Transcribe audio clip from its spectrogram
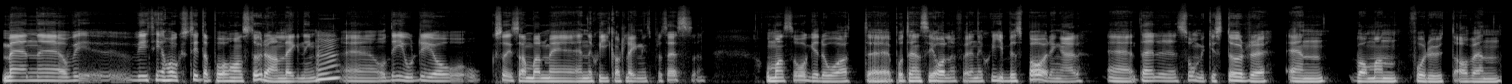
Men eh, och vi, vi har också tittat på att ha en större anläggning. Mm. Eh, och det gjorde jag också i samband med energikartläggningsprocessen. Och man såg ju då att eh, potentialen för energibesparingar, eh, där är den så mycket större än vad man får ut av en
